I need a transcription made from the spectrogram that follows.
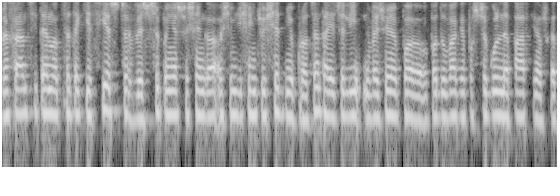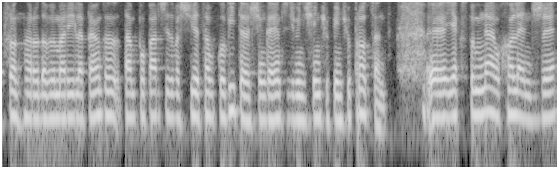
We Francji ten odsetek jest jeszcze wyższy, ponieważ sięga 87%, a jeżeli weźmiemy po, pod uwagę poszczególne partie, na przykład Front Narodowy, Narodowy Marie Le Pen, to tam poparcie jest właściwie całkowite, sięgające 95%. E, jak wspominałem, Holendrzy,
